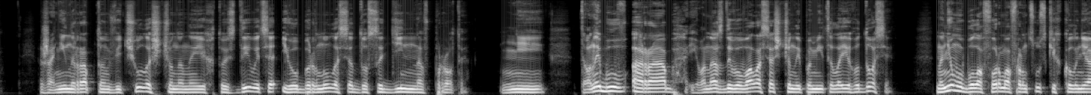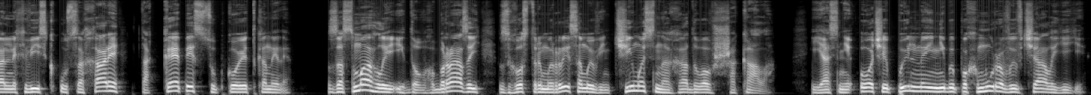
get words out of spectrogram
Жанін раптом відчула, що на неї хтось дивиться, і обернулася до сидінь навпроти. Ні, то не був араб, і вона здивувалася, що не помітила його досі. На ньому була форма французьких колоніальних військ у Сахарі та кепі з цупкої тканини. Засмаглий і довгобразий, з гострими рисами він чимось нагадував шакала. Ясні очі пильно ніби похмуро вивчали її.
